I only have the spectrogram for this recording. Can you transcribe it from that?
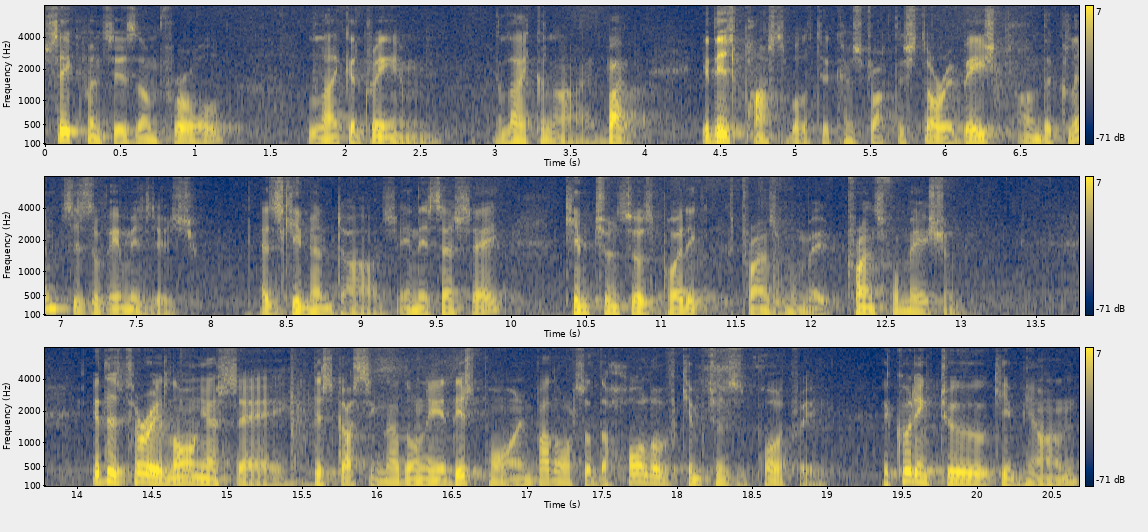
sequences unfold like a dream, like a lie. But it is possible to construct a story based on the glimpses of images as Kim Hyun does in his essay, Kim Chun-soo's Poetic Transforma Transformation. It is a very long essay discussing not only this poem, but also the whole of Kim Chun-soo's poetry. According to Kim Hyun,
